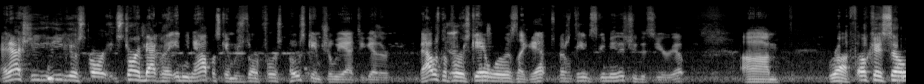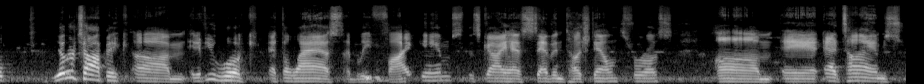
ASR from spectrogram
And actually, you go start starting back with the Indianapolis game, which was our first post game show we had together. That was the yep. first game where it was like, yep, special teams is going to be an issue this year. Yep. Um, rough. Okay, so the other topic, um, and if you look at the last, I believe, five games, this guy has seven touchdowns for us. Um, and at times,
